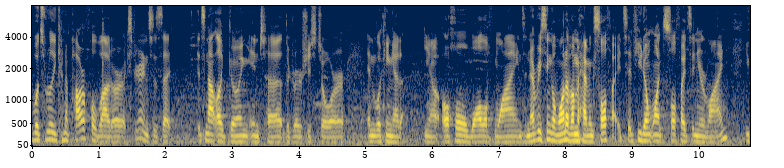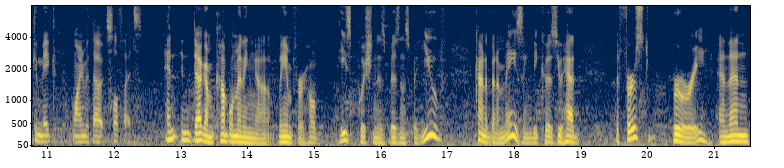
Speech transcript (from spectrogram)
what's really kind of powerful about our experience is that it's not like going into the grocery store and looking at you know a whole wall of wines and every single one of them having sulfites. If you don't want sulfites in your wine, you can make wine without sulfites. And, and Doug, I'm complimenting uh, Liam for how he's pushing his business, but you've kind of been amazing because you had the first brewery, and then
